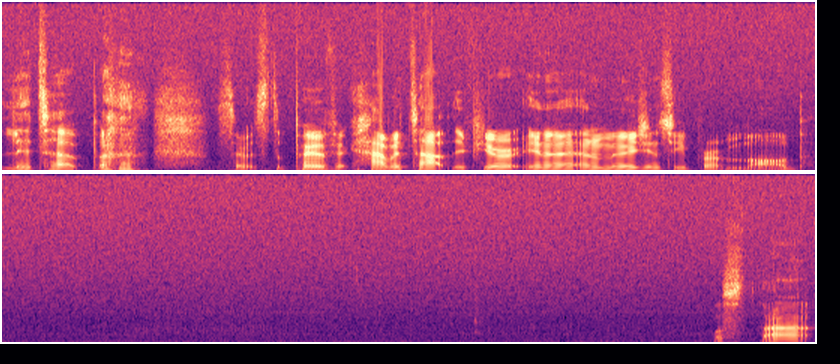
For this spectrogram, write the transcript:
lit up. so it's the perfect habitat if you're in a, an emergency for a mob. What's that?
